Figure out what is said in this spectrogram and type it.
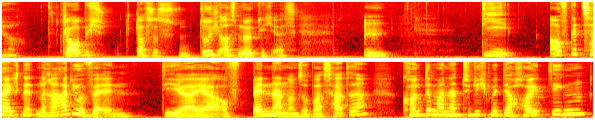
Ja. Glaube ich, dass es durchaus möglich ist. Die aufgezeichneten Radiowellen, die er ja auf Bändern und sowas hatte, konnte man natürlich mit der heutigen,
